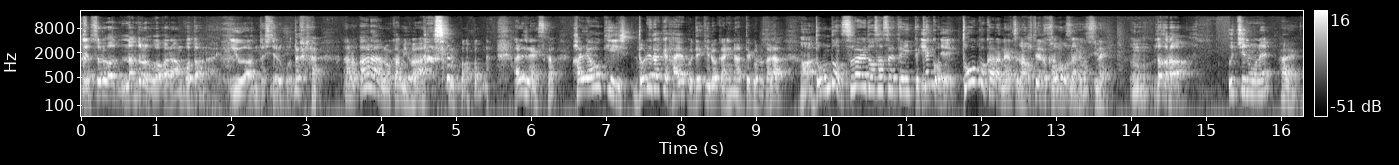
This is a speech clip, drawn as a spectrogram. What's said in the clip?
いやそれは何となく分からんことはない。言わんとしてること。だからあのアラーの紙は そのあれじゃないですか。早起きどれだけ早くできるかになってくるから、はい。どんどんスライドさせていって結構遠くからのやつが来てる可能性ありますね。そうなんですようん、だからうちのねはい。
